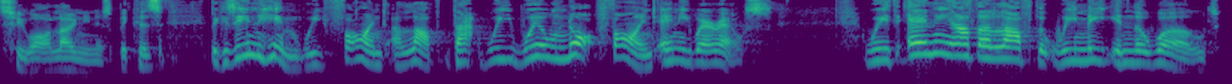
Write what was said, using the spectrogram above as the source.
to our loneliness because, because in Him we find a love that we will not find anywhere else. With any other love that we meet in the world,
